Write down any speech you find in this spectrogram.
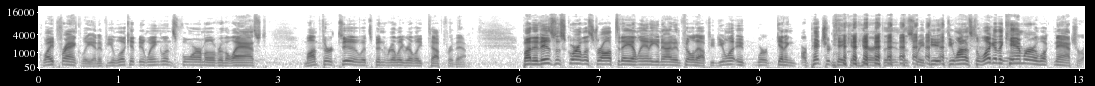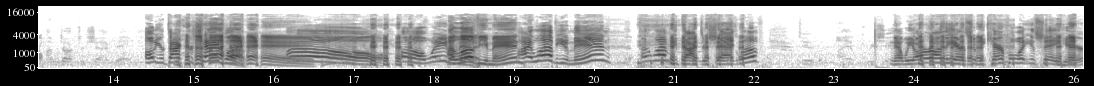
quite frankly. And if you look at New England's form over the last month or two, it's been really, really tough for them. But it is a scoreless draw today, Atlanta United and Philadelphia. Do you want? Eh, we're getting our picture taken here at the, this week. Do you, do you want us to look at the camera or look natural? Oh, you're Dr. Shaglove. Hey. Oh, oh, wait a I love you, man. I love you, man. I love you, Dr. Shaglove. Now we are on the air, so be careful what you say here.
